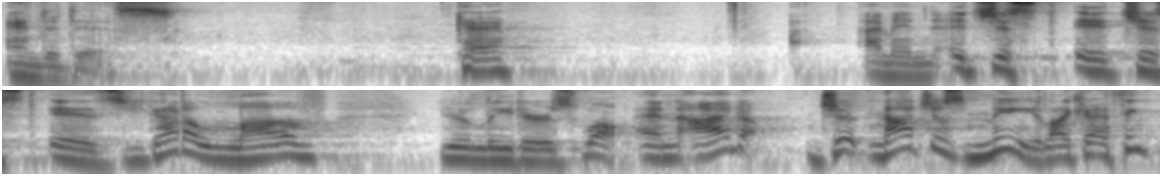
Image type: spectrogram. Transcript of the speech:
And it is. Okay? I mean, it just, it just is. You got to love your leader as well. And I don't, not just me, like I think,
